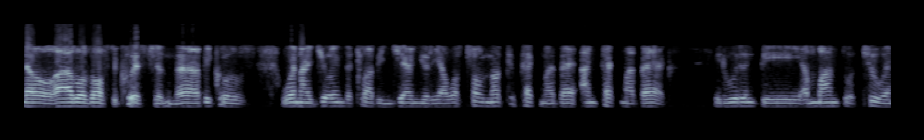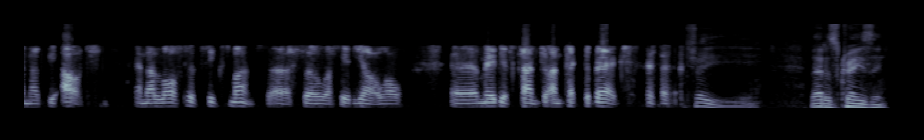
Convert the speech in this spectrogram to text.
No, I was asked a question uh, because when I joined the club in January, I was told not to pack my bag, unpack my bags. It wouldn't be a month or two, and I'd be out. And I lost it six months. Uh, so I said, yeah, well, uh, maybe it's time to unpack the bags. Gee, that is crazy.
